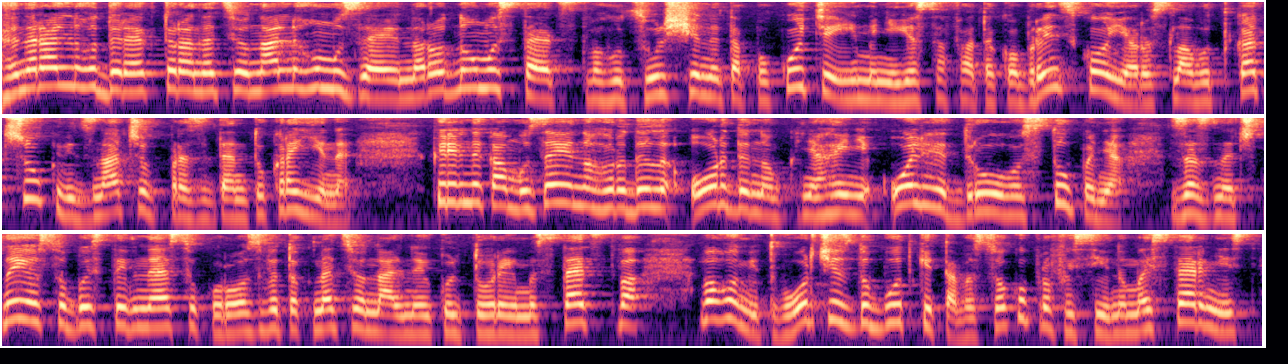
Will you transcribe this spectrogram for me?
Генерального директора Національного музею народного мистецтва Гуцульщини та Покуття імені Йосафата Кобринського Ярославу Ткачук відзначив президент України. Керівника музею нагородили орденом княгині Ольги другого ступеня за значний особистий внесок у розвиток національної культури і мистецтва, вагомі творчі здобутки та високу професійну майстерність.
